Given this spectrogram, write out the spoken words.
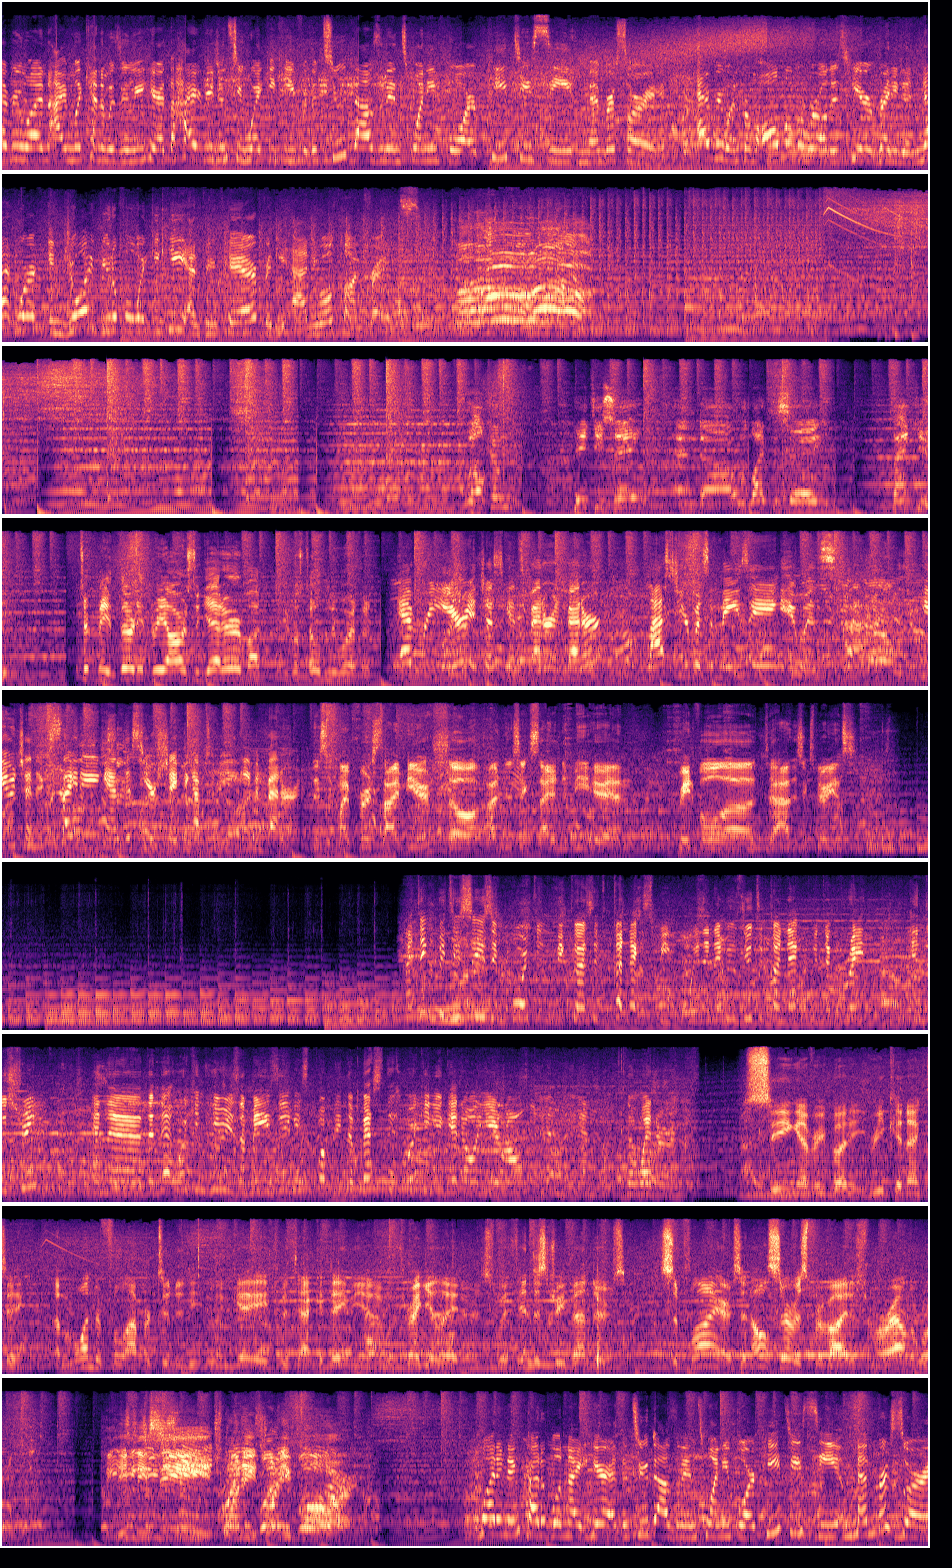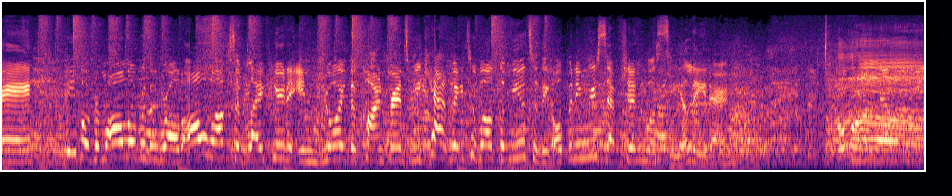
everyone. I'm McKenna Mazzulli here at the Hyatt Regency Waikiki for the 2024 PTC Member Soiree. Everyone from all over the world is here ready to network, enjoy beautiful Waikiki, and prepare for the annual conference. Welcome to PTC, and uh, would like to say thank you. Took me 33 hours to get here, but it was totally worth it. Every year it just gets better and better. Last year was amazing. It was uh, huge and exciting, and this year's shaping up to be even better. This is my first time here, so I'm just excited to be here and grateful uh, to have this experience. I think PTC is important because it connects people. It enables you to connect with a great industry. And uh, probably the best networking you get all year long, and, and the weather. Seeing everybody, reconnecting, a wonderful opportunity to engage with academia, with regulators, with industry vendors, suppliers, and all service providers from around the world. PTC 2024! What an incredible night here at the 2024 PTC Member Soiree. From all over the world, all walks of life here to enjoy the conference. We can't wait to welcome you to the opening reception. We'll see you later. Aloha!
